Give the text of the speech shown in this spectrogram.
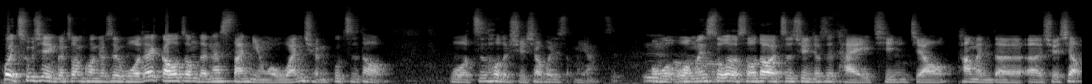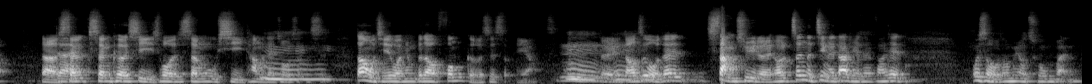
会出现一个状况，就是我在高中的那三年，我完全不知道我之后的学校会是什么样子。嗯我我们所有收到的资讯就是台青交他们的呃学校呃生生科系或者是生物系他们在做什么事嗯，但我其实完全不知道风格是什么样子。嗯对，嗯导致我在上去了以后，真的进了大学才发现，为什么我都没有出门？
